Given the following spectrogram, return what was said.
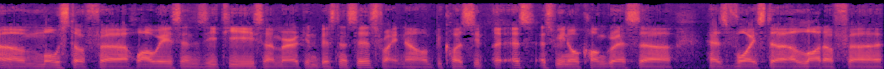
um, most of uh, Huawei's and ZTE's American businesses right now, because it, as, as we know, Congress uh, has voiced a lot of, uh,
